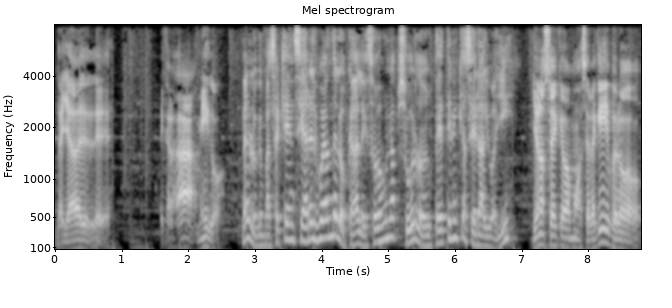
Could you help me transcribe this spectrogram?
de allá de, de, Canadá, amigo. Bueno, lo que pasa es que en Seattle juegan de local, eso es un absurdo. Ustedes tienen que hacer algo allí. Yo no sé qué vamos a hacer aquí, pero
